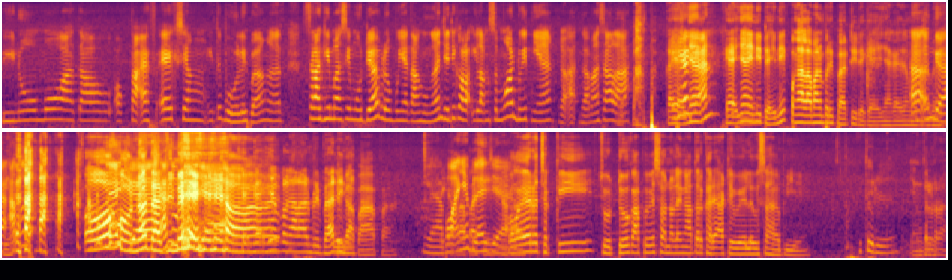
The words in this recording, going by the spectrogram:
binomo atau okta fx yang itu boleh banget. Selagi masih muda belum punya tanggungan jadi kalau hilang semua duitnya nggak nggak masalah. Kayaknya Iya kan? kayaknya ini deh ini pengalaman pribadi deh kayaknya kayaknya Mbak enggak. Aku Oh, ngono aku dadine. belajar. kayaknya pengalaman pribadi Ya nih enggak apa-apa. ya pokoknya sih, belajar Pokoknya rezeki, jodoh kabeh wis ana yang ngatur garek adewe le usaha piye. betul yang Betul, pen- Ra.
